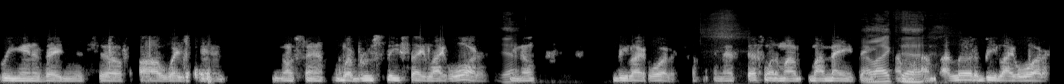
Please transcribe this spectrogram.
re-innovating yourself. Always been, you know, what I'm saying what Bruce Lee say, like water. Yeah. You know, be like water, so, and that's that's one of my my main things. I like that. I'm, I'm, i love to be like water.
